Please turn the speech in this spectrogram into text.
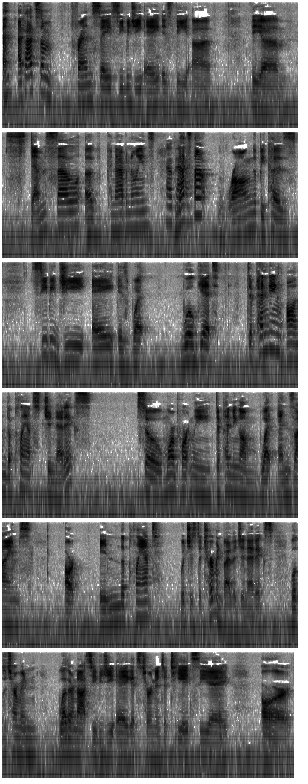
of I've had some friends say CBGA is the uh, the um, stem cell of cannabinoids. Okay. And that's not wrong because CBGA is what will get depending on the plant's genetics. So, more importantly, depending on what enzymes are in the plant, which is determined by the genetics, will determine whether or not CBGA gets turned into THCA or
